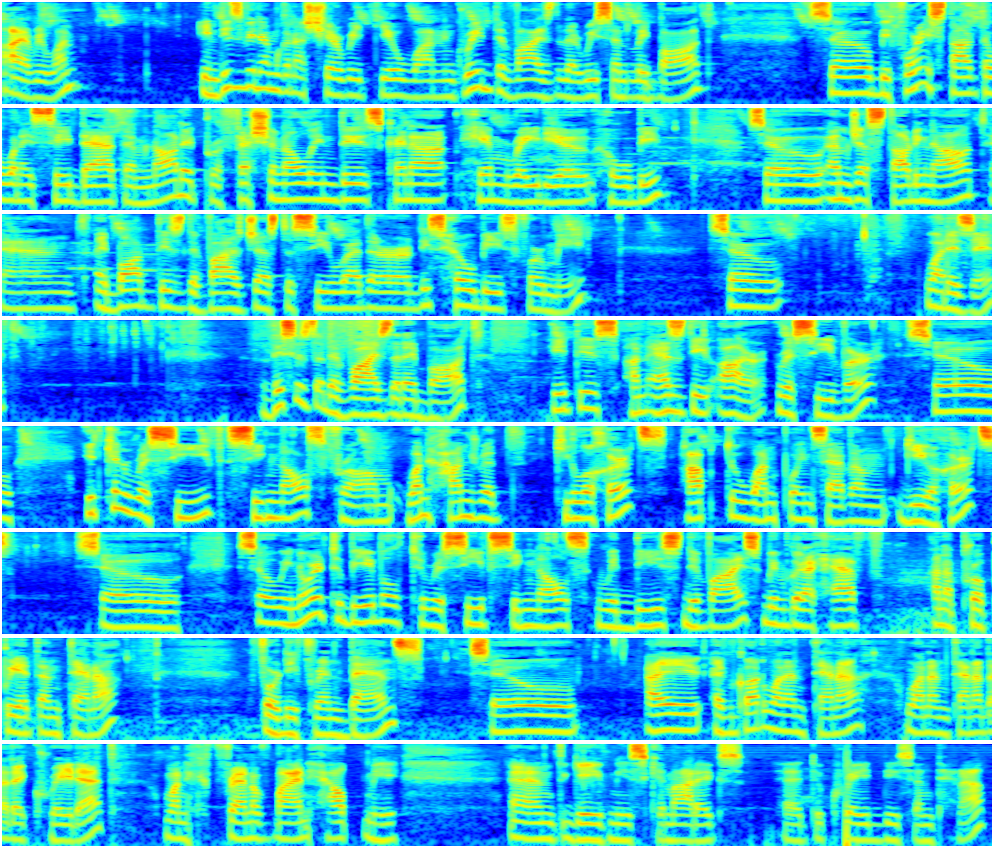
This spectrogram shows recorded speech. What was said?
Hi everyone. In this video I'm gonna share with you one great device that I recently bought. So before I start I wanna say that I'm not a professional in this kind of ham radio hobby. So I'm just starting out and I bought this device just to see whether this hobby is for me. So what is it? This is the device that I bought it is an SDR receiver so it can receive signals from 100 kilohertz up to 1.7 gigahertz. So so in order to be able to receive signals with this device we've got to have an appropriate antenna for different bands. So I I've got one antenna one antenna that I created. One friend of mine helped me and gave me schematics uh, to create this antenna.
